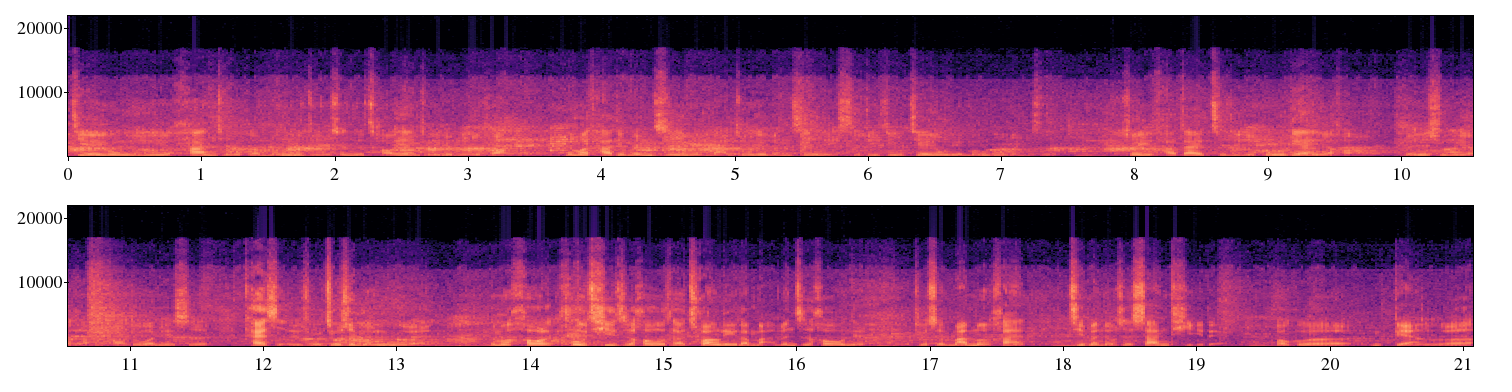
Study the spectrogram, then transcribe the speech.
借用于汉族和蒙古族甚至朝鲜族的文化。那么它的文字呢，满族的文字呢，实际就借用的蒙古文字，所以他在自己的宫殿也好，文书也好，好多呢是开始的时候就是蒙古文。那么后后期之后，他创立了满文之后呢，就是满蒙汉，基本都是三体的，包括匾额，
